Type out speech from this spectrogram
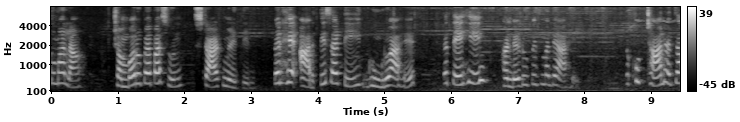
तुम्हाला शंभर रुपयापासून स्टार्ट मिळतील. तर हे आरतीसाठी घुंगरू आहेत तर तेही हंड्रेड रुपीजमध्ये आहे तर खूप छान ह्याचा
